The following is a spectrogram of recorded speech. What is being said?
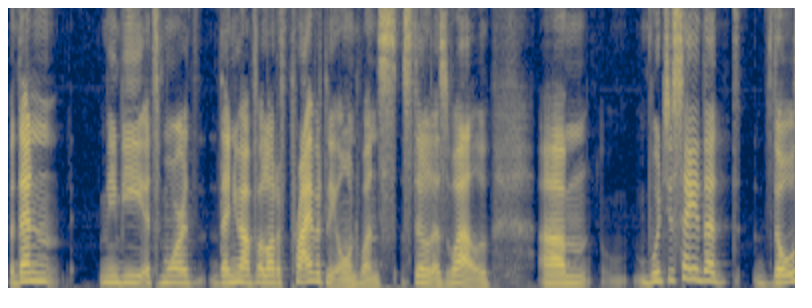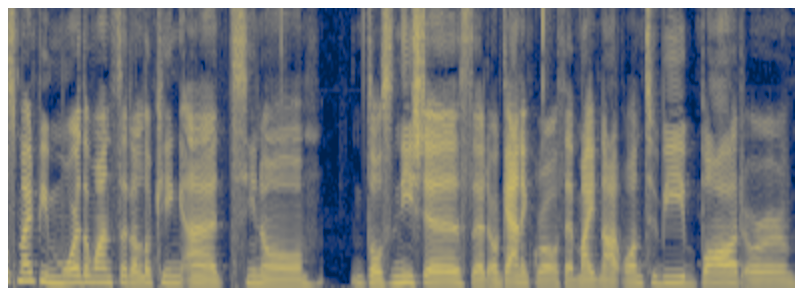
But then maybe it's more, then you have a lot of privately owned ones still as well. Um, would you say that those might be more the ones that are looking at, you know, those niches, that organic growth that might not want to be bought or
